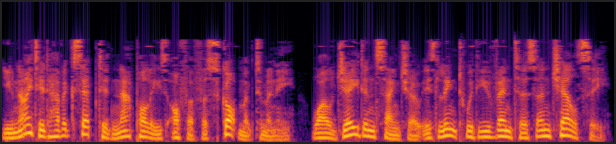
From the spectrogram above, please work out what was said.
United have accepted Napoli's offer for Scott McTominay, while Jadon Sancho is linked with Juventus and Chelsea.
